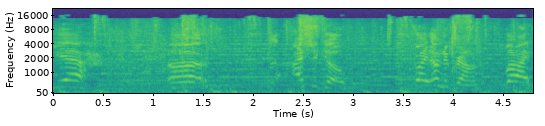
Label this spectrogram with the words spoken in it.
Yeah. Uh, I should go. Fight underground. Bye.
